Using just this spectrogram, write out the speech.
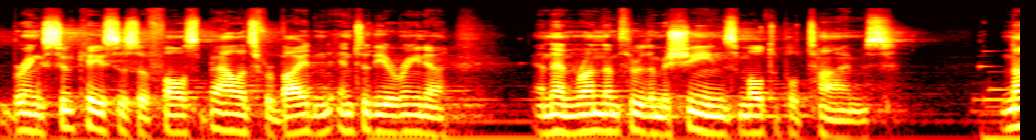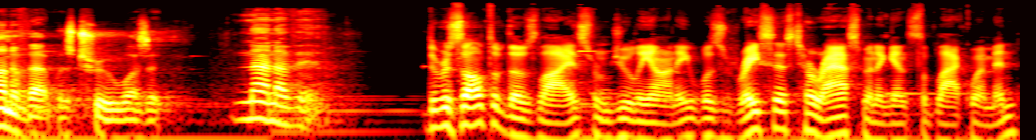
bring suitcases of false ballots for Biden into the arena, and then run them through the machines multiple times. None of that was true, was it? None of it. The result of those lies from Giuliani was racist harassment against the black women,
